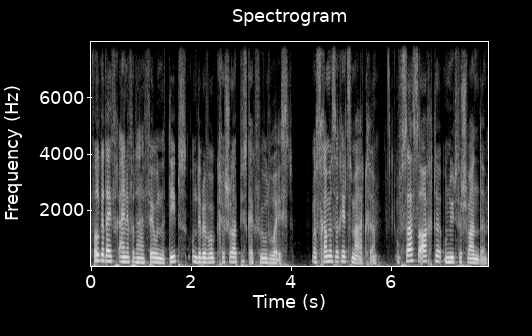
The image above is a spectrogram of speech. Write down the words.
Folgt einfach einer von diesen vielen Tipps und wirklich schon etwas gegen Food Waste. Was kann man sich jetzt merken? Aufs Essen achten und nichts verschwenden.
